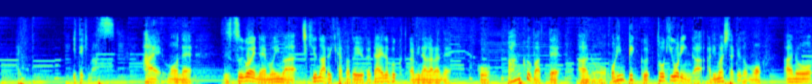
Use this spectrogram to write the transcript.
はい、行ってきます。はい、もうね、すごいね、もう今、地球の歩き方というか、ガイドブックとか見ながらね、こう、バンクーバーって、あの、オリンピック、冬季五輪がありましたけども、あの、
